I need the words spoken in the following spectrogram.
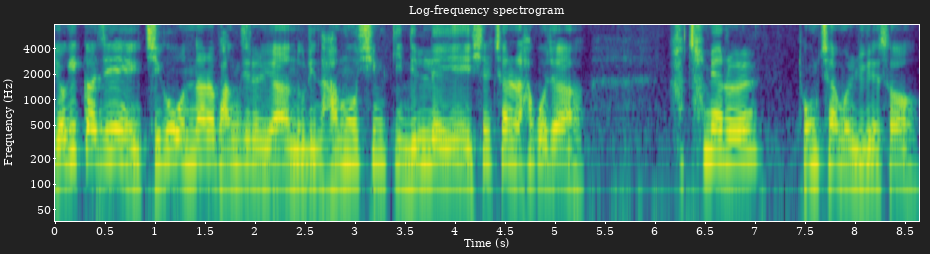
여기까지 지구 온난화 방지를 위한 우리 나무 심기 릴레이 실천을 하고자 참여를 동참을 위해서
